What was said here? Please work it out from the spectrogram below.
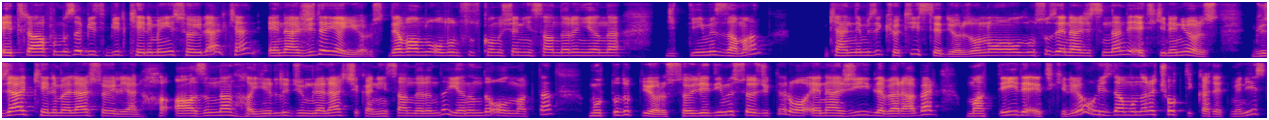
etrafımıza biz bir kelimeyi söylerken enerji de yayıyoruz. Devamlı olumsuz konuşan insanların yanına gittiğimiz zaman kendimizi kötü hissediyoruz. Onun olumsuz enerjisinden de etkileniyoruz. Güzel kelimeler söyleyen, ağzından hayırlı cümleler çıkan insanların da yanında olmaktan mutluluk diyoruz. Söylediğimiz sözcükler o enerjiyle beraber maddeyi de etkiliyor. O yüzden bunlara çok dikkat etmeliyiz.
